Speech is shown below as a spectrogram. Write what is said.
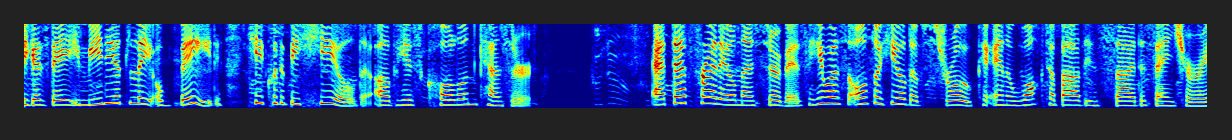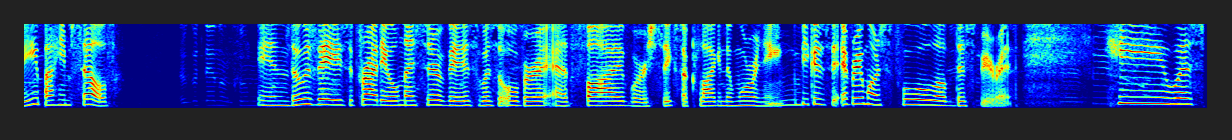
Because they immediately obeyed, he could be healed of his colon cancer. At that Friday night service, he was also healed of stroke and walked about inside the sanctuary by himself. In those days, the Friday all night service was over at 5 or 6 o'clock in the morning because everyone was full of the Spirit. He was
